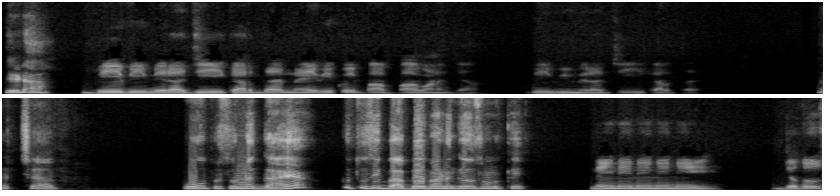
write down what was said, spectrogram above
ਕਿਹੜਾ? ਬੇਬੀ ਮੇਰਾ ਜੀ ਕਰਦਾ ਮੈਂ ਵੀ ਕੋਈ ਬਾਬਾ ਬਣ ਜਾ। ਬੇਬੀ ਮੇਰਾ ਜੀ ਕਰਦਾ। ਅੱਛਾ ਉਹ ਤੁਹਾਨੂੰ ਗਾਇਆ ਕਿ ਤੁਸੀਂ ਬਾਬੇ ਬਣ ਗਏ ਹੋ ਸੁਣ ਕੇ? ਨਹੀਂ ਨਹੀਂ ਨਹੀਂ ਨਹੀਂ। ਜਦੋਂ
